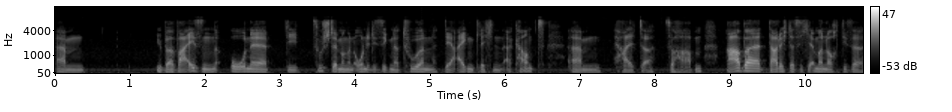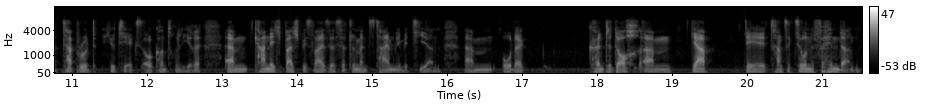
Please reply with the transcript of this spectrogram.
ähm, überweisen, ohne die Zustimmungen, ohne die Signaturen der eigentlichen Account-Halter ähm, zu haben. Aber dadurch, dass ich immer noch diese Taproot UTXO kontrolliere, ähm, kann ich beispielsweise Settlements Time limitieren ähm, oder könnte doch ähm, ja, die Transaktionen verhindern.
